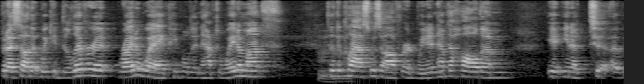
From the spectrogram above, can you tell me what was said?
but I saw that we could deliver it right away. People didn't have to wait a month till the class was offered. We didn't have to haul them, you know, to, uh,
